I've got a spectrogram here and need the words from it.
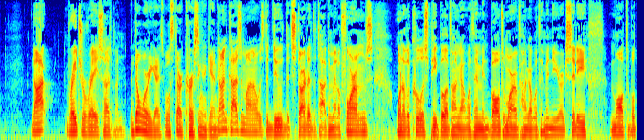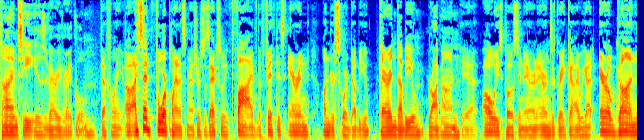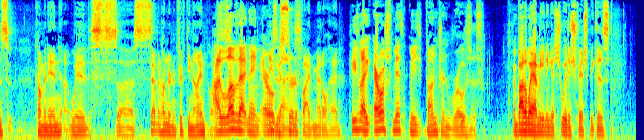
not Rachael Ray's husband. And don't worry, guys, we'll start cursing again. John Cusimano was the dude that started the Talking Metal forums. One of the coolest people. I've hung out with him in Baltimore. I've hung out with him in New York City multiple times. He is very, very cool. Definitely. Uh, I said four Planet Smashers. There's actually five. The fifth is Aaron underscore W. Aaron W. Rock on. Yeah, always posting Aaron. Aaron's a great guy. We got Arrow Guns coming in with uh, 759 posts. I love that name, Arrow He's a Guns. certified metalhead. He's like Aerosmith meets Guns N' Roses. And by the way, I'm eating a Swedish fish because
